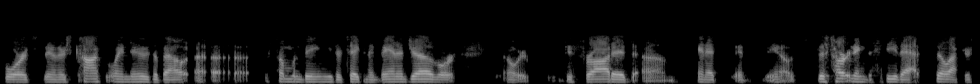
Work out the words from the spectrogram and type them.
sports, then there's constantly news about uh, uh, uh, someone being either taken advantage of or or defrauded, um, and it's it's you know it's disheartening to see that still after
